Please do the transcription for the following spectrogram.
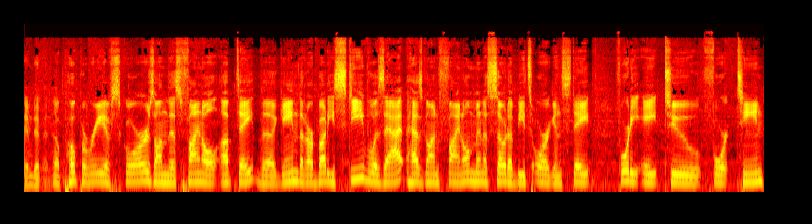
Tim Ditman. A potpourri of scores on this final update. The game that our buddy Steve was at has gone final. Minnesota beats Oregon State 48 to 14.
